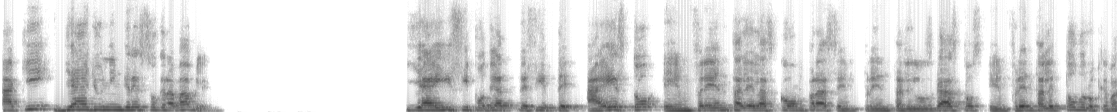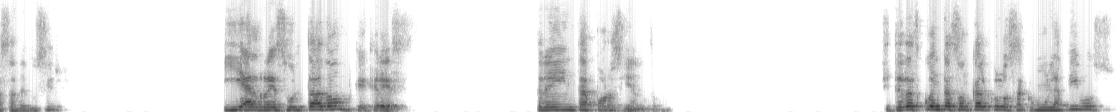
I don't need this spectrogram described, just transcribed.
Aquí ya hay un ingreso grabable. Y ahí sí podría decirte, a esto, enfréntale las compras, enfréntale los gastos, enfréntale todo lo que vas a deducir. Y al resultado, ¿qué crees? 30%. Si te das cuenta, son cálculos acumulativos.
